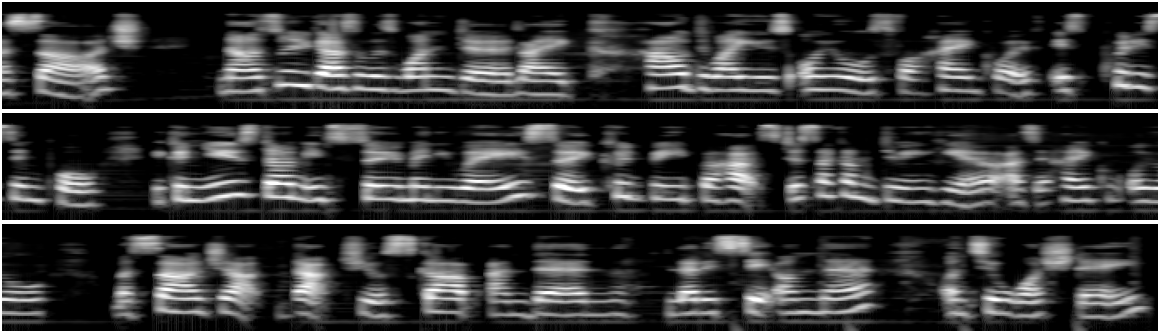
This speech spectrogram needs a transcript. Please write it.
massage now, some of you guys always wonder, like, how do I use oils for hair growth? It's pretty simple. You can use them in so many ways. So it could be perhaps just like I'm doing here as a hair growth oil, massage that to your scalp and then let it sit on there until wash day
